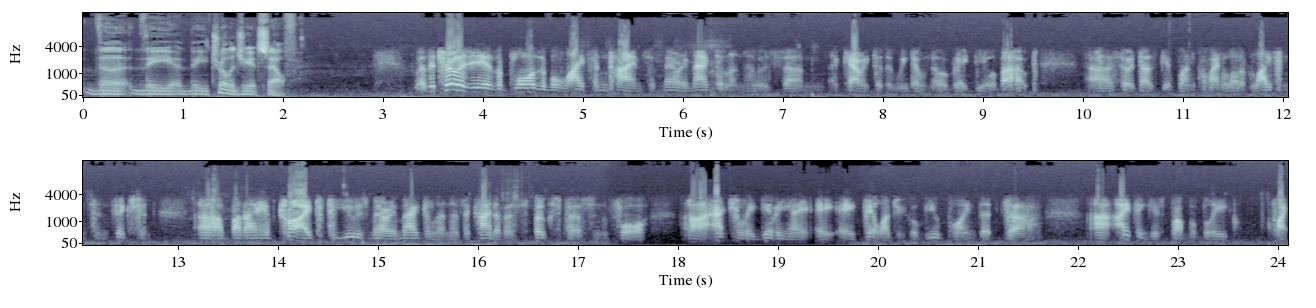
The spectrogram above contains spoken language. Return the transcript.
the the the trilogy itself. Well, the trilogy is a plausible life and times of Mary Magdalene, who is um, a character that we don't know a great deal about. Uh, so it does give one quite a lot of license in fiction. Uh, but I have tried to use Mary Magdalene as a kind of a spokesperson for uh, actually giving a, a, a theological viewpoint that uh, I think is probably quite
